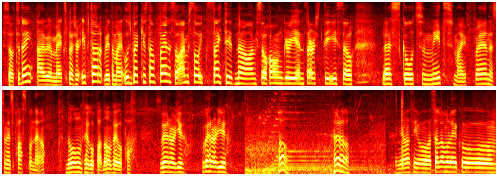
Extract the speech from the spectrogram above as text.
So today I will make special iftar with my Uzbekistan friend. So I'm so excited now. I'm so hungry and thirsty. So let's go to meet my friend as soon as possible now. 너무 배고파. 너무 배고파. Where are you? Where are you? Oh. Hello. 안녕하세요. Assalamu alaikum.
